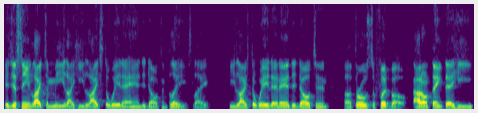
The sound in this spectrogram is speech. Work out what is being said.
it just seems like to me like he likes the way that Andy Dalton plays. Like he likes the way that Andy Dalton uh, throws the football. I don't think that he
